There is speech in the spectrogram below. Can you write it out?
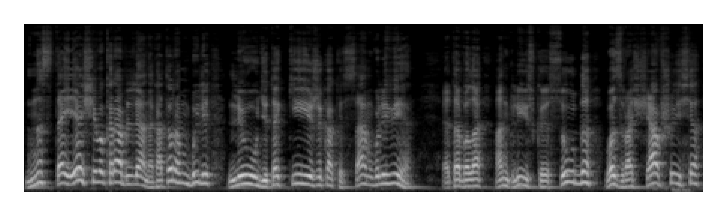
настоящего корабля, на котором были люди, такие же, как и сам Гулливер. Это было английское судно, возвращавшееся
